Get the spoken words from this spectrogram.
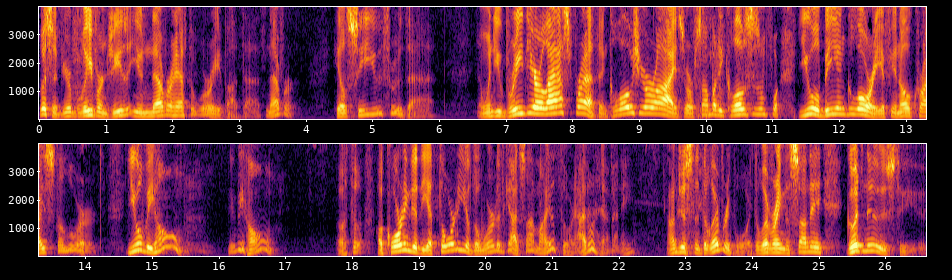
Listen, if you're a believer in Jesus, you never have to worry about that. Never. He'll see you through that. And when you breathe your last breath and close your eyes, or if somebody closes them for you will be in glory if you know Christ the Lord. You'll be home. You'll be home. According to the authority of the Word of God. It's not my authority. I don't have any. I'm just the delivery boy, delivering the Sunday good news to you.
